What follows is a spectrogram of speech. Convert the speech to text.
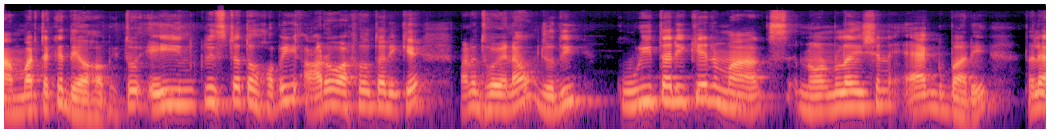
নাম্বার তাকে দেওয়া হবে। তো এই ইনক্রিজটা তো হবেই আরও আঠেরো তারিখে মানে ধরে নাও, যদি কুড়ি তারিখের মার্কস নর্মালাইজেশন এক বাড়ে তাহলে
